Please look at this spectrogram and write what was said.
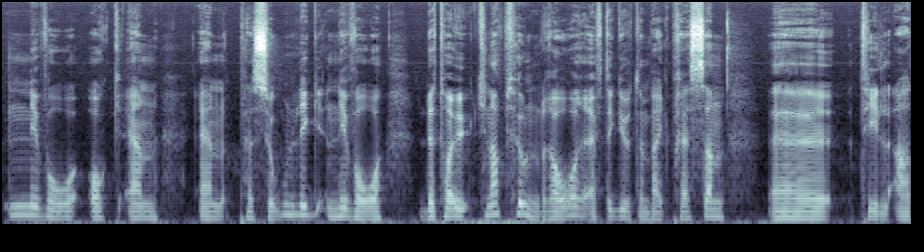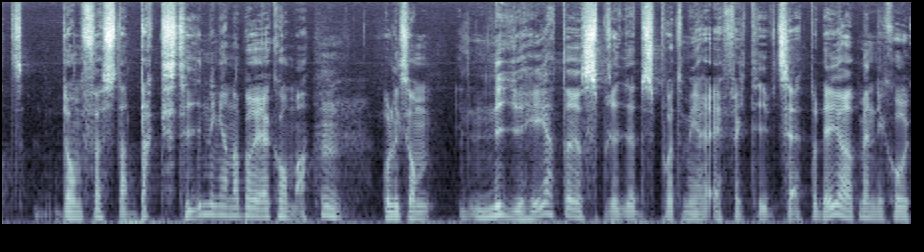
nivå och en, en personlig nivå. Det tar ju knappt hundra år efter Gutenbergpressen eh, till att de första dagstidningarna börjar komma. Och liksom nyheter sprids på ett mer effektivt sätt och det gör att människor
